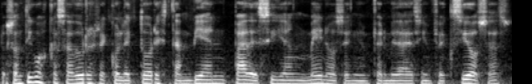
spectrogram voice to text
Los antiguos cazadores recolectores también padecían menos en enfermedades infecciosas.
